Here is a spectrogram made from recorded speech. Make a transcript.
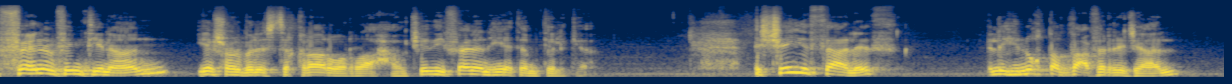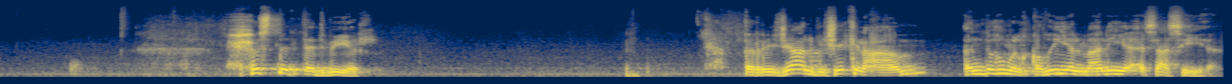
فعلا في امتنان يشعر بالاستقرار والراحة وكذي فعلا هي تمتلكه الشيء الثالث اللي هي نقطة ضعف الرجال حسن التدبير. الرجال بشكل عام عندهم القضية المالية أساسية.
